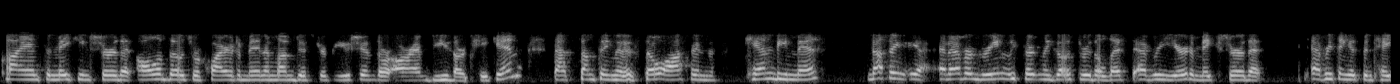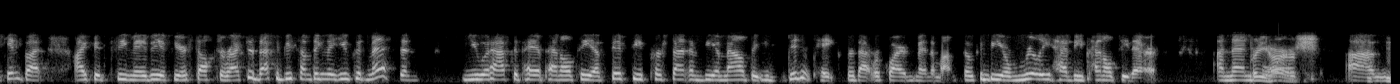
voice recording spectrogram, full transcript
clients and making sure that all of those required minimum distributions or RMDs are taken. That's something that is so often can be missed. Nothing at Evergreen, we certainly go through the list every year to make sure that everything has been taken, but I could see maybe if you're self-directed, that could be something that you could miss and you would have to pay a penalty of 50% of the amount that you didn't take for that required minimum. So it can be a really heavy penalty there. And then pretty for, harsh. Um,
